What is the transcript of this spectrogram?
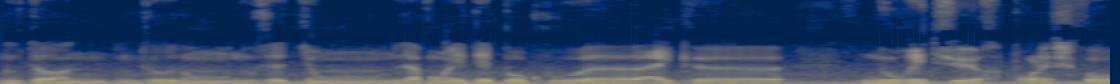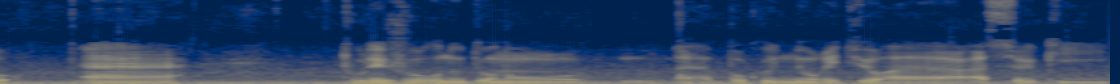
nous donnons, nous, avons aidé beaucoup euh, avec euh, nourriture pour les chevaux. Euh, tous les jours, nous donnons beaucoup de nourriture à, ceux qui,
